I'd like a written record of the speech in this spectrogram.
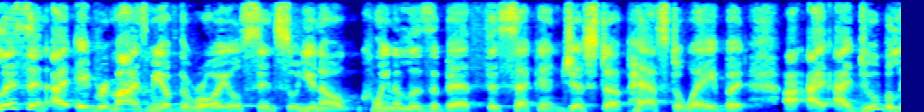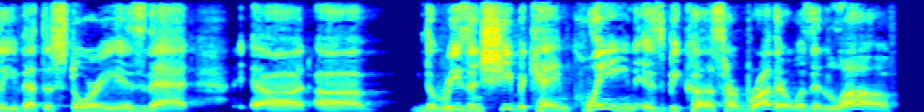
Listen, I, it reminds me of the royals since you know Queen Elizabeth II just uh, passed away. But I, I, do believe that the story is that uh, uh, the reason she became queen is because her brother was in love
